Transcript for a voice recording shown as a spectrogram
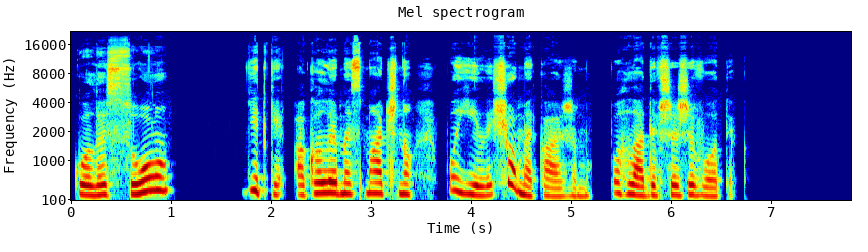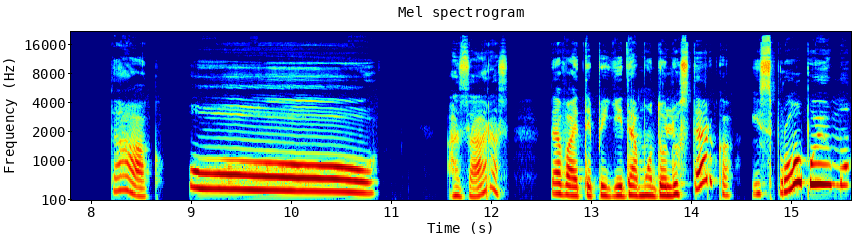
колесо. Дітки, а коли ми смачно поїли, що ми кажемо, погладивши животик? Так, о. А зараз давайте підійдемо до люстерка і спробуємо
